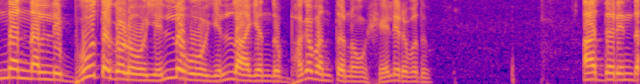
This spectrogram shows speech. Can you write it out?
ನನ್ನಲ್ಲಿ ಭೂತಗಳು ಎಲ್ಲವೂ ಇಲ್ಲ ಎಂದು ಭಗವಂತನು ಹೇಳಿರುವುದು. ಆದ್ದರಿಂದ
